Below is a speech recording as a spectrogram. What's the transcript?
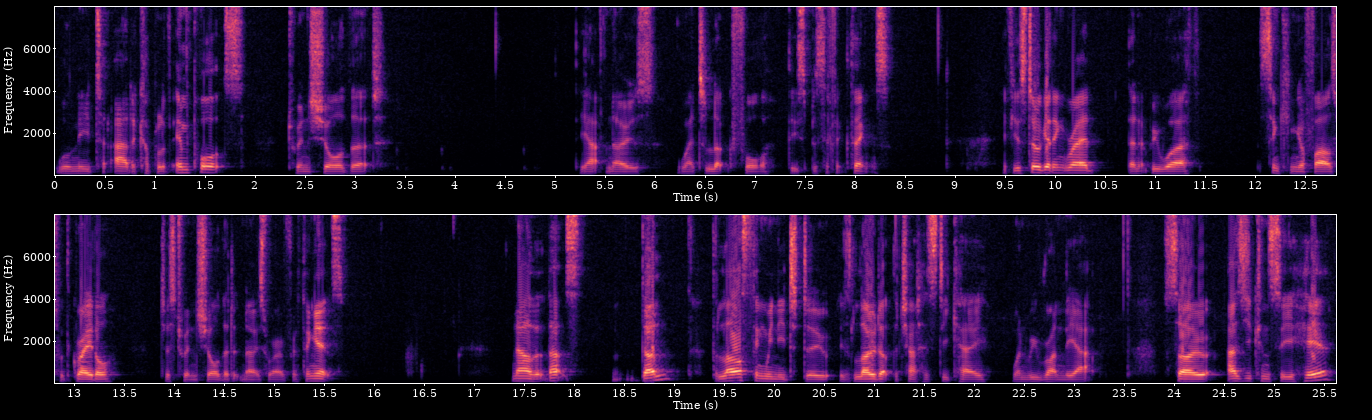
will need to add a couple of imports to ensure that the app knows where to look for these specific things. If you're still getting red, then it'd be worth syncing your files with Gradle just to ensure that it knows where everything is. Now that that's done, the last thing we need to do is load up the Chat SDK when we run the app. So as you can see here,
